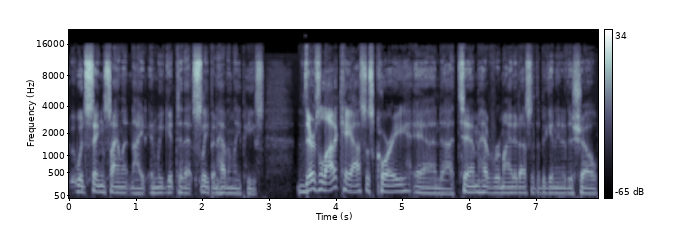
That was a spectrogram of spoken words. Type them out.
would sing Silent Night, and we get to that sleep in heavenly peace. There's a lot of chaos, as Corey and uh, Tim have reminded us at the beginning of the show.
